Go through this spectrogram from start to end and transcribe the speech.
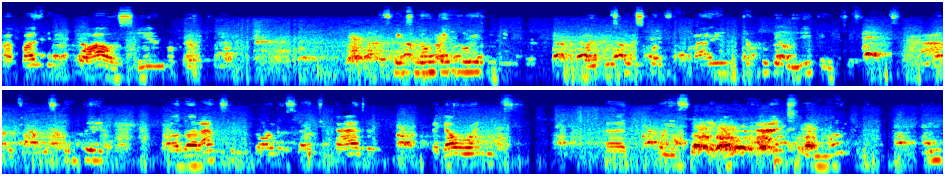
a fase de ritual, assim, é uma coisa que, a gente não tem muito. Põe música no Spotify tá tudo ali, não tem Eu adorava esse ritual de sair de casa, pegar o ônibus, uh, conhecer, pegar o kart, né,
